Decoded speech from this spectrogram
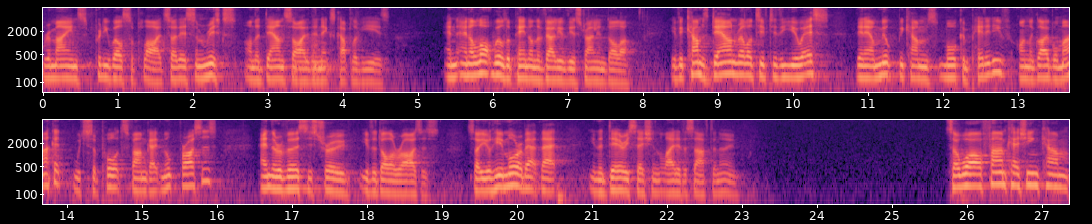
remains pretty well supplied. So there's some risks on the downside in the next couple of years. And, and a lot will depend on the value of the Australian dollar. If it comes down relative to the US, then our milk becomes more competitive on the global market, which supports farmgate milk prices, and the reverse is true if the dollar rises. So you'll hear more about that in the dairy session later this afternoon. So while farm cash income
